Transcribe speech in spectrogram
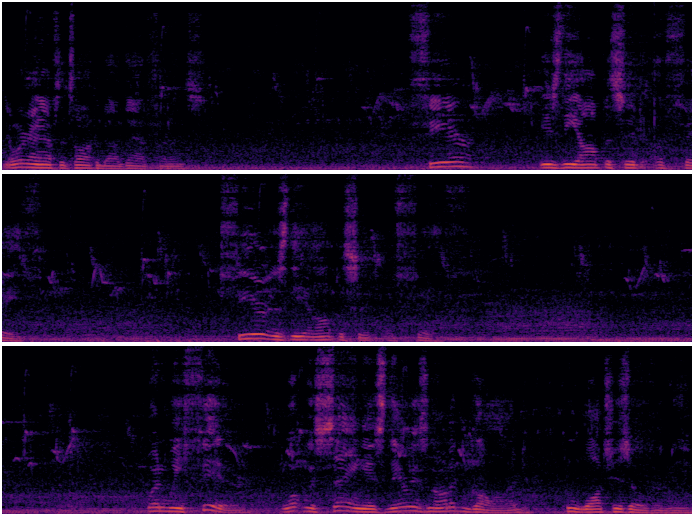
And we're going to have to talk about that, friends. Fear is the opposite of faith. Fear is the opposite of faith. When we fear, what we're saying is there is not a God who watches over me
